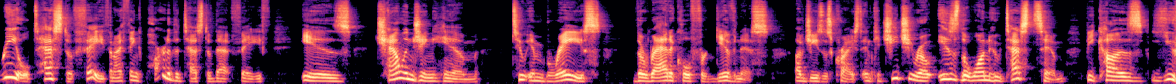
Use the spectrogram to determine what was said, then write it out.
real test of faith. And I think part of the test of that faith is challenging him to embrace the radical forgiveness of Jesus Christ. And Kichijiro is the one who tests him because you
